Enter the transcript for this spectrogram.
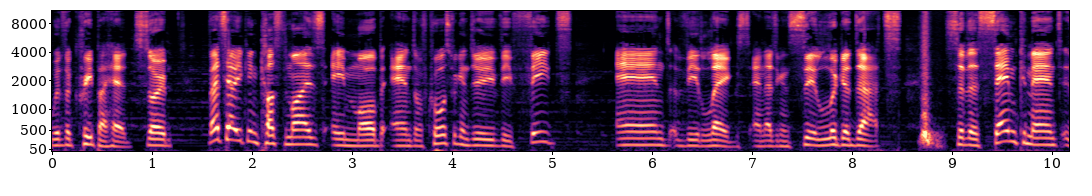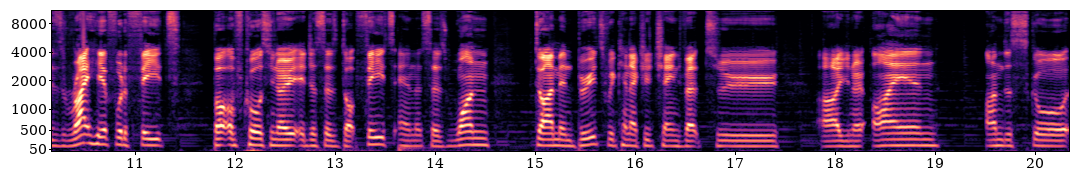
with a creeper head. So that's how you can customize a mob, and of course we can do the feet and the legs, and as you can see, look at that. So the same command is right here for the feet, but of course, you know, it just says dot feet, and it says one diamond boots. We can actually change that to, uh, you know, iron underscore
